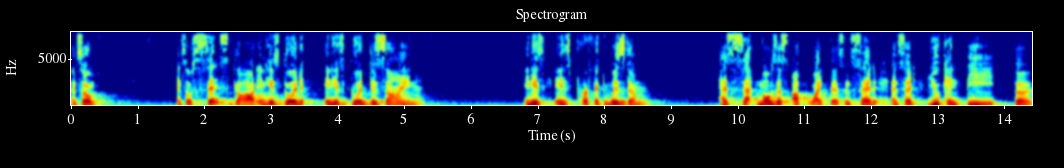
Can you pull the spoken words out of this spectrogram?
And so, and so since God, in his good, in his good design, in his, in his perfect wisdom, has set Moses up like this and said, and said, you can be the,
